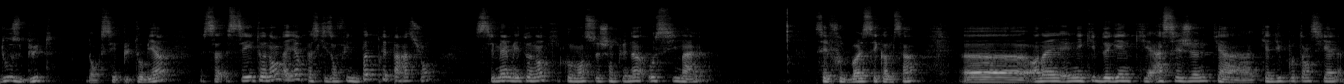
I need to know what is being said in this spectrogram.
12 buts. Donc c'est plutôt bien. C'est étonnant d'ailleurs parce qu'ils ont fait une bonne préparation. C'est même étonnant qu'ils commencent ce championnat aussi mal. C'est le football, c'est comme ça. Euh, on a une équipe de game qui est assez jeune, qui a, du potentiel.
